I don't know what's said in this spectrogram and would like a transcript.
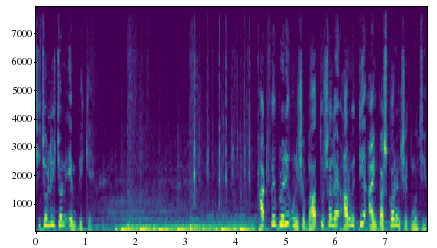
ছিচল্লিশ জন এমপিকে। আট ফেব্রুয়ারি উনিশশো বাহাত্তর সালে আরও একটি আইন পাশ করেন শেখ মুজিব,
